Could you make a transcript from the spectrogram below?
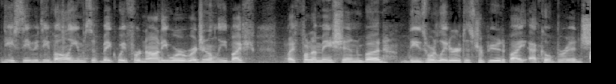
These DVD volumes of Make Way for Noddy were originally by by Funimation, but these were later distributed by Echo Bridge.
